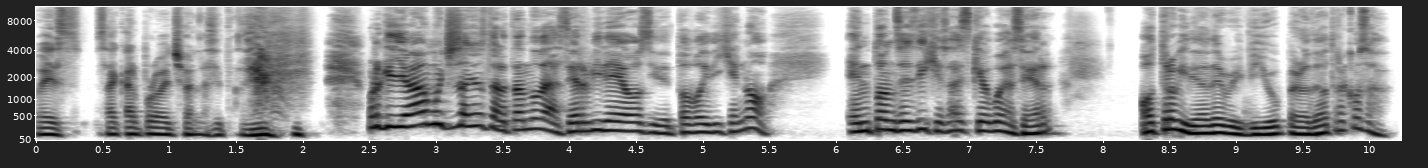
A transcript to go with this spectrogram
Pues sacar provecho de la situación. Porque llevaba muchos años tratando de hacer videos y de todo y dije, no. Entonces dije, ¿sabes qué voy a hacer? Otro video de review, pero de otra cosa.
